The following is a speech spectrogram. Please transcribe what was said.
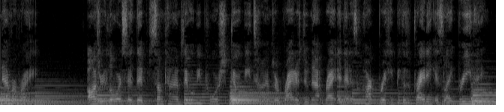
never write. Audre Lorde said that sometimes there will be there will be times where writers do not write, and that is heartbreaking because writing is like breathing.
